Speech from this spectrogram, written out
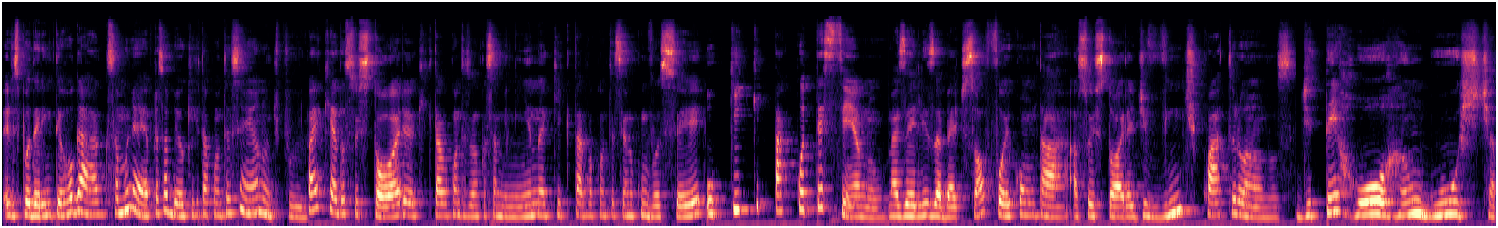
eles poderem interrogar essa mulher para saber o que, que tá acontecendo. Tipo, qual que é da sua história? O que, que tava acontecendo com essa menina? O que, que tava acontecendo com você? O que que tá acontecendo? Mas a Elizabeth só foi contar a sua história de 24 anos de terror, angústia,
